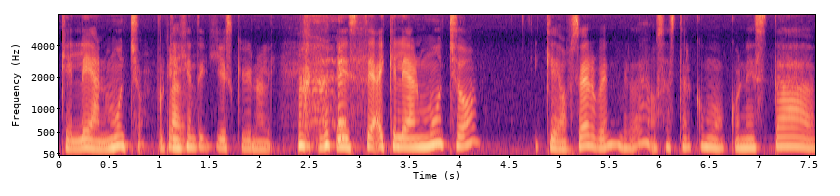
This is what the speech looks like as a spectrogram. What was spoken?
que lean mucho, porque Claro. hay gente que quiere escribir y no lee. Este, hay que lean mucho, y que observen, ¿verdad? O sea, estar como con esta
